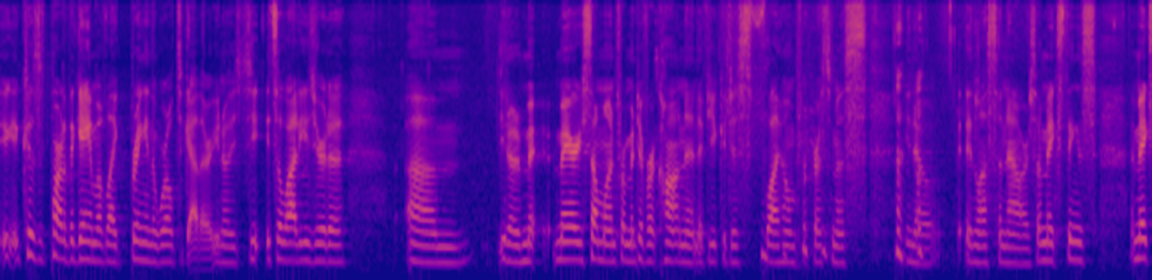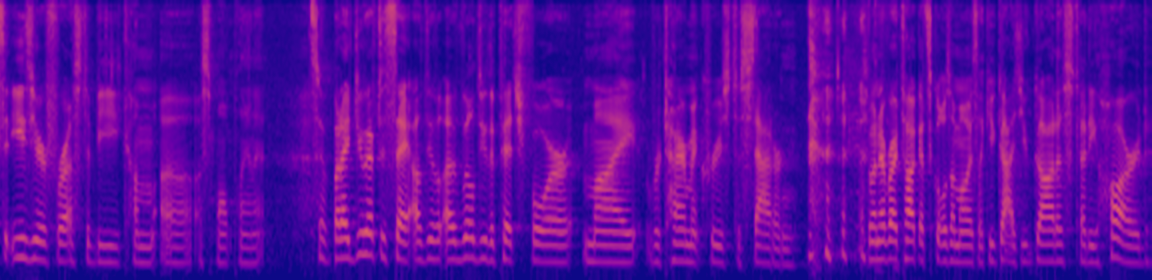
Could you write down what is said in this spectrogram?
because um, part of the game of like bringing the world together. You know, it's, it's, a lot easier to um, you know, ma marry someone from a different continent if you could just fly home for Christmas, you know, in less than an hour. So it makes things, it makes it easier for us to become a, a small planet. So, but I do have to say, I'll do, I will do the pitch for my retirement cruise to Saturn. so whenever I talk at schools, I'm always like, you guys, you gotta study hard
